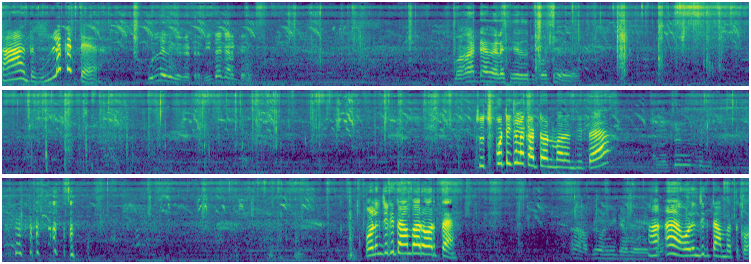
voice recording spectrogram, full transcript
காது உள்ள கட்டு உள்ள எதுங்க கட்டுறது? இதான் கரெக்டு மாட்டா வேலை செய்யறதுட்டு போட்டு. சுவிட்ச் பொட்டிக்குள்ள கட்டணுமா ரஞ்சிட்ட அதை வச்சு இது பண்ணு. ஒளிஞ்சுக்கிட்டான் பாரு ஒருத்தன். ஆ, ஆ ஆ ஒளிஞ்சுக்கிட்டான் பார்த்துக்கோ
